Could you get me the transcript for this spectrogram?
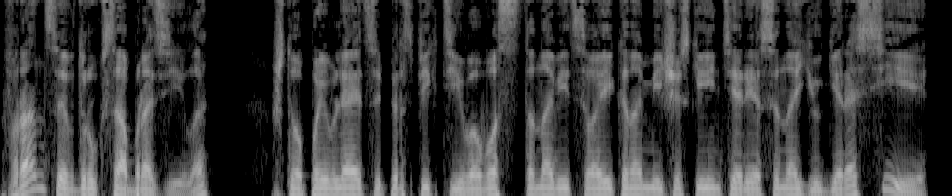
Франция вдруг сообразила, что появляется перспектива восстановить свои экономические интересы на юге России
